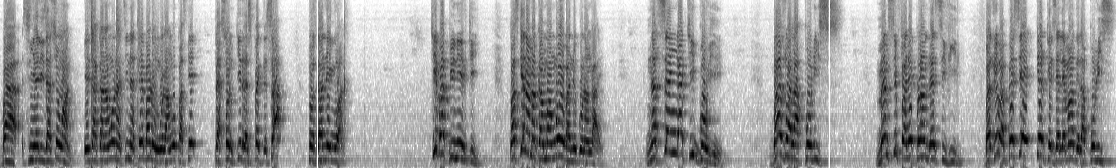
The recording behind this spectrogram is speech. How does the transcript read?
basignalisation wana ezalaka nango na ntina te balongola yango parce que personne qui respecte ça toza ndenge wana qui va punir qui parce que na makambo yango oyo bandeko na ngai nasengaki boye bazwa la police Même s'il fallait prendre un civil, bazui ba pese quelques éléments de la police.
